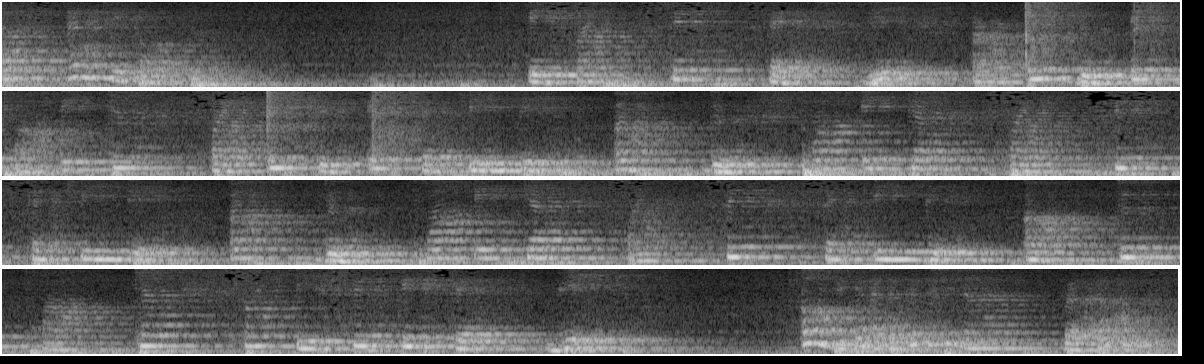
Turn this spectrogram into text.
balance and report. Baseline 6 7 6 et 7, 8. On dit pas la petite finale. Hein.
